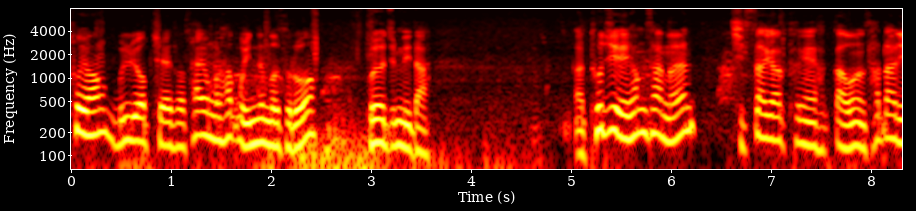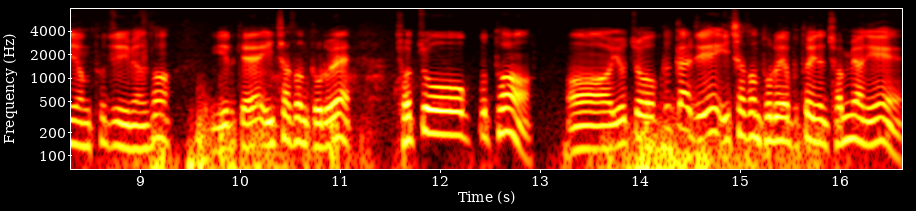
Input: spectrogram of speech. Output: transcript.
소형 물류 업체에서 사용을 하고 있는 것으로 보여집니다. 아, 토지의 형상은 직사각형에 가까운 사다리형 토지이면서 이렇게 2차선 도로에 저쪽부터 어 요쪽 끝까지 2차선 도로에 붙어 있는 전면이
